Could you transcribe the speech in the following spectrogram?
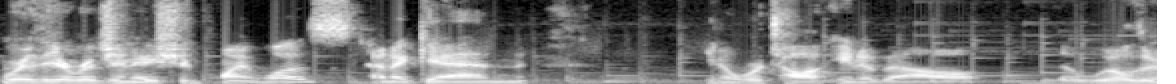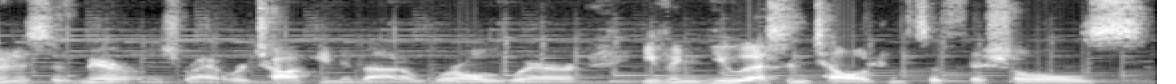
where the origination point was. And again, you know, we're talking about the wilderness of mirrors, right? We're talking about a world where even US intelligence officials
